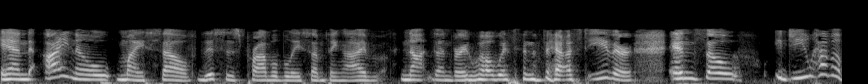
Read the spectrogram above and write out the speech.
and I know myself this is probably something I've not done very well with in the past either, and so. Do you have a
